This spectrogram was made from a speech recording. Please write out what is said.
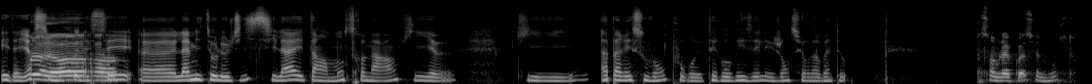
Et d'ailleurs, Oh si vous connaissez euh, la mythologie, Scylla est un monstre marin qui, euh, qui apparaît souvent pour euh, terroriser les gens sur leur bateau. Ressemble à quoi ce monstre?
